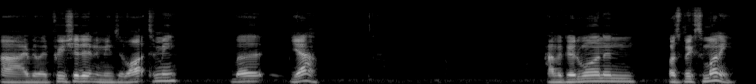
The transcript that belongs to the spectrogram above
Uh, I really appreciate it, it means a lot to me. But yeah, have a good one, and let's make some money.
